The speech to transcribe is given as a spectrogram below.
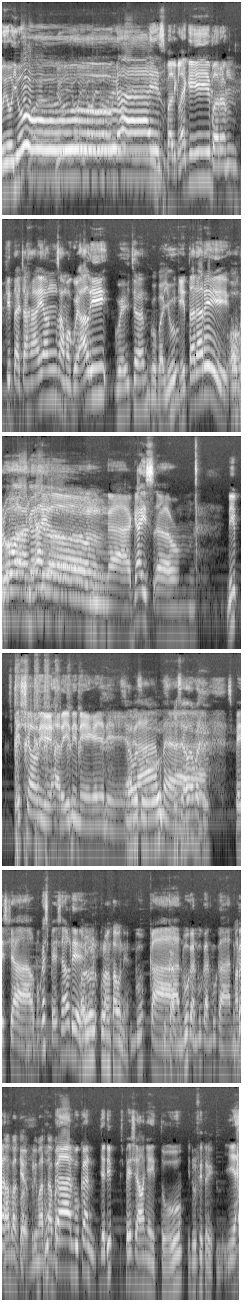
yo yo, guys, balik lagi bareng kita Cahayang sama gue Ali. Gue Ican. Gue Bayu. Kita dari Obrolan Gayeng. Nah, guys, em, ini spesial nih hari ini nih kayaknya nih. Kenapa tuh? Spesial apa tuh? Spesial, pokoknya spesial deh. Oh, lu ulang tahun ya? Bukan, bukan, bukan, bukan. Enggak. Martabak ya, beli martabak. Bukan, bukan. Jadi spesialnya itu Idul Fitri. Iya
